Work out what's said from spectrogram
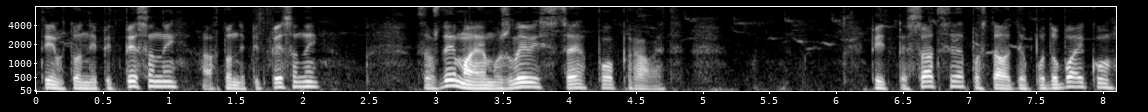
тим, хто не підписаний, а хто не підписаний, завжди має можливість це поправити. Підписатися, поставити вподобайку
